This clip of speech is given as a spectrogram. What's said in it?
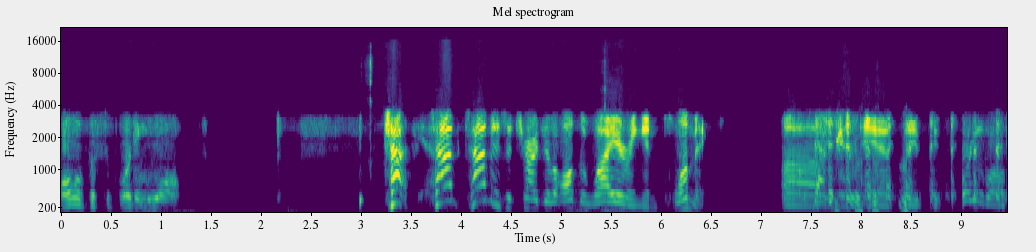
all of the supporting walls. Tom, Tom, Tom is in charge of all the wiring and plumbing. Uh, and supporting walls.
